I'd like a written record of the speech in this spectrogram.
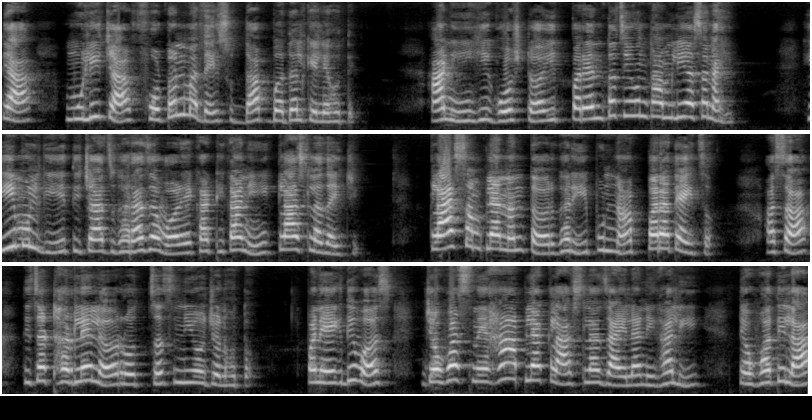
त्या मुलीच्या फोटोंमध्ये सुद्धा बदल केले होते. आणि ही गोष्ट इथपर्यंतच येऊन थांबली असं नाही. ही मुलगी तिच्याच घराजवळ एका ठिकाणी क्लासला जायची. क्लास संपल्यानंतर घरी पुन्हा परत यायचं असा तिचं ठरलेलं रोजचंच नियोजन होतं. पण एक दिवस जेव्हा स्नेहा आपल्या क्लासला जायला निघाली तेव्हा तिला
